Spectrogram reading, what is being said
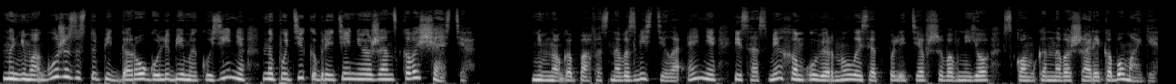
но не могу же заступить дорогу любимой кузине на пути к обретению женского счастья. Немного пафосно возвестила Энни и со смехом увернулась от полетевшего в нее скомканного шарика бумаги.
